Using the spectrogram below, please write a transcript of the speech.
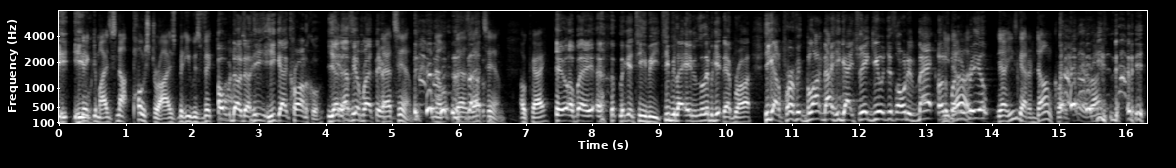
he- he- victimized, It's not posterized, but he was victimized. Oh no, no, he he got chronicle. Yeah, that's him right there. That's him. No, that, that's him. Okay. Yeah, uh, but, uh, look at TB. TB like, hey, let me get that, bro. He got a perfect block now. He got Shea Gill just on his back, on the real. Yeah, he's got a dunk right there, right?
